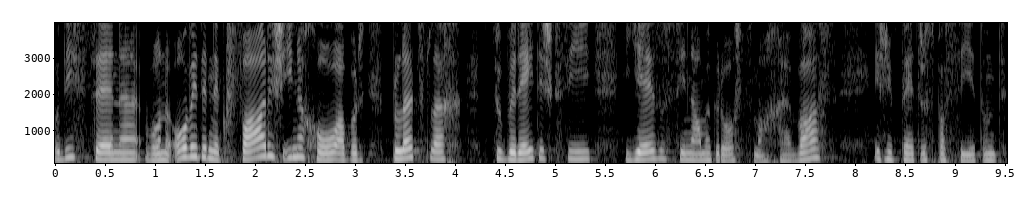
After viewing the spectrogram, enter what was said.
und die Szene, wo er auch wieder in eine Gefahr ist reingekommen, aber plötzlich dazu bereit war, Jesus seinen Namen gross zu machen. Was ist mit Petrus passiert. Und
